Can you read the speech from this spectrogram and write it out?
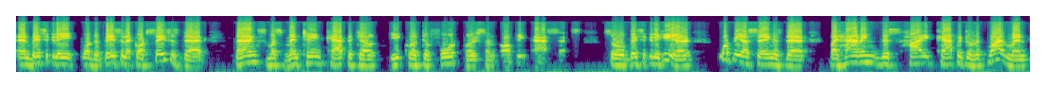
And basically what the Basel Accord says is that banks must maintain capital equal to 4% of the assets. So basically here, what we are saying is that by having this high capital requirement,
